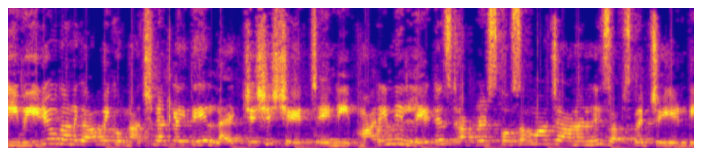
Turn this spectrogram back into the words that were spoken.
ఈ వీడియో కనుక మీకు నచ్చినట్లయితే లైక్ చేసి షేర్ చేయండి. మరిన్ని లేటెస్ట్ అప్డేట్స్ కోసం మా ఛానల్ని సబ్స్క్రైబ్ చేయండి.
